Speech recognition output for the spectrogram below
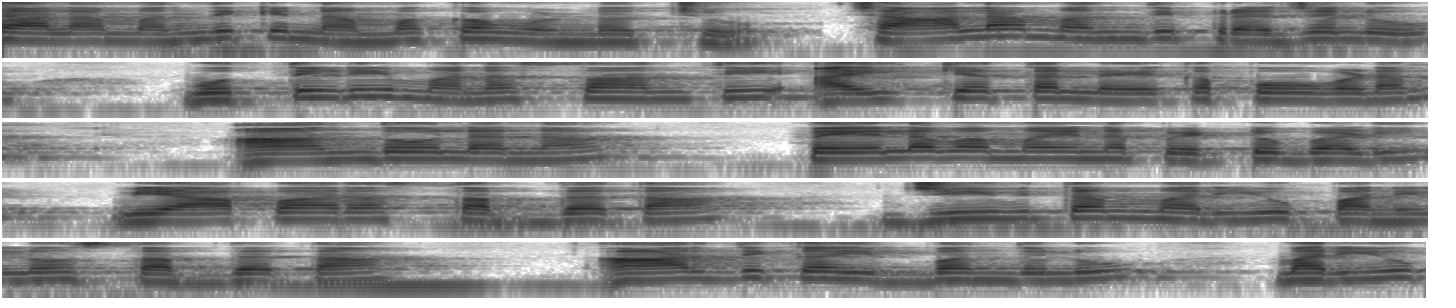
చాలామందికి నమ్మకం ఉండొచ్చు. చాలామంది ప్రజలు ఒత్తిడి మనశ్శాంతి ఐక్యత లేకపోవడం ఆందోళన పేలవమైన పెట్టుబడి వ్యాపార స్తబ్దత జీవితం మరియు పనిలో స్తబ్దత ఆర్థిక ఇబ్బందులు మరియు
